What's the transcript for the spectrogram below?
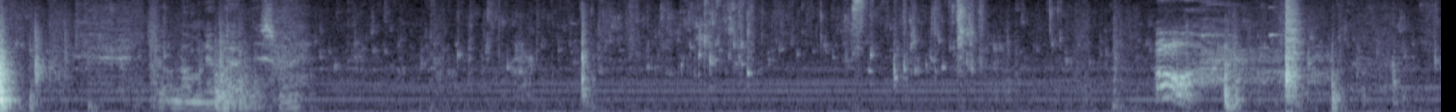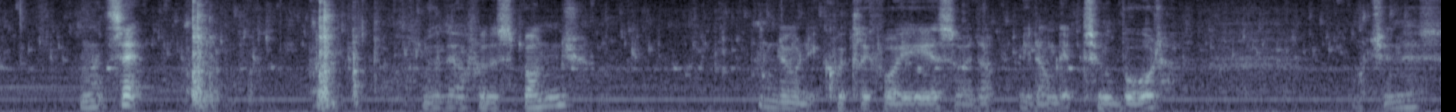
Don't normally work this way. Oh! And that's it. Smooth it off with a sponge. I'm doing it quickly for you here so don't you don't get too bored watching this.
